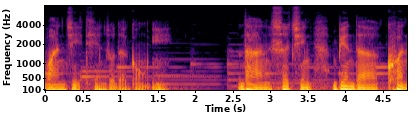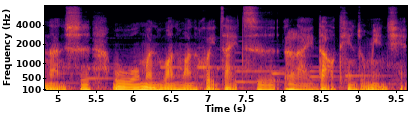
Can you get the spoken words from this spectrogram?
忘记天主的公义；当事情变得困难时，我们往往会再次来到天主面前，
